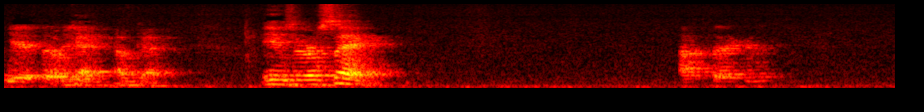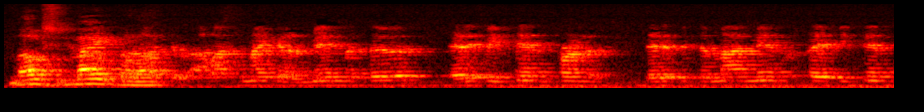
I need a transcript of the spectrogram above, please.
Yes, I did. Okay, okay. Is there a second? I second it. Motion made I'd by, I'd like to make an amendment to it, that it be sent in front of, that if it's in my amendment, say it be sent in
